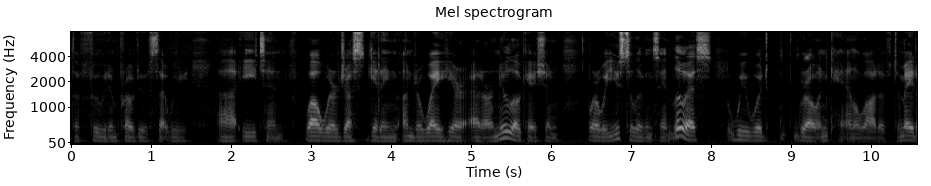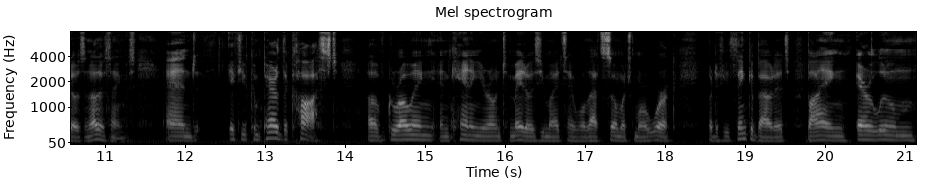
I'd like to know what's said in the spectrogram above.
the food and produce that we uh, eat. And while we're just getting underway here at our new location, where we used to live in St. Louis, we would grow and can a lot of tomatoes and other things. And if you compared the cost of growing and canning your own tomatoes, you might say, well, that's so much more work. But if you think about it, buying heirloom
